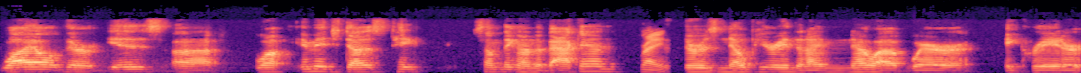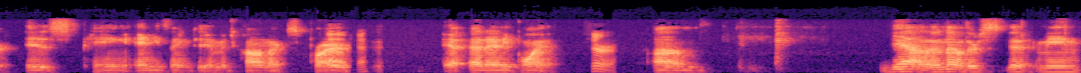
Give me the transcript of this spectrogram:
while there is uh, well, Image does take something on the back end. Right. There is no period that I know of where a creator is paying anything to Image Comics prior oh, okay. to, at, at, any point. Sure. Um, yeah, I don't know. There's, I mean,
